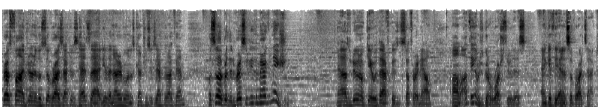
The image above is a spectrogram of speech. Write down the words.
Perhaps finally drill into those civil rights activists' heads the idea that not everyone in this country is exactly like them. Let's celebrate the diversity of the American nation. As we're doing okay with Africa and stuff right now, um, I think I'm just going to rush through this and get the end of the Civil Rights Act.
